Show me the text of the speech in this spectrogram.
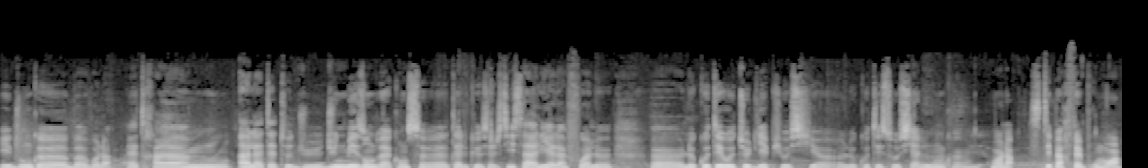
Et donc, bah voilà, être à, la tête d'une maison de vacances telle que celle-ci, ça a il y a à la fois le, euh, le côté hôtelier puis aussi euh, le côté social. Donc euh, voilà, c'était parfait pour moi.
